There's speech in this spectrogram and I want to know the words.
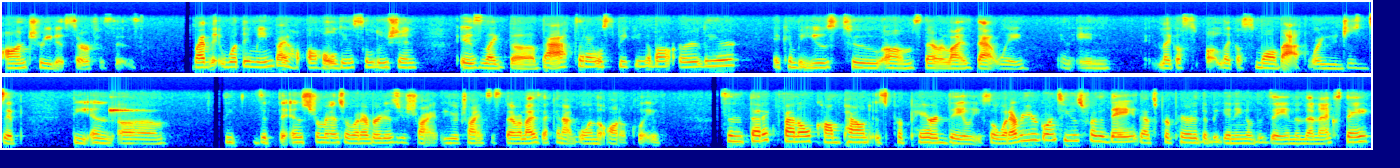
on treated surfaces. By the, what they mean by a holding solution is like the bath that I was speaking about earlier. It can be used to um, sterilize that way in, like a like a small bath where you just dip the in uh, dip the instruments or whatever it is you're trying you're trying to sterilize that cannot go in the autoclave. Synthetic phenol compound is prepared daily. So whatever you're going to use for the day, that's prepared at the beginning of the day. And then the next day,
